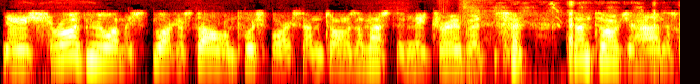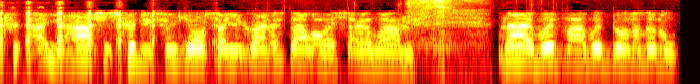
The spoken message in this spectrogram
Yeah, she rides me like, like a stolen push bike sometimes, I must admit, Drew, but sometimes your hardest, your harshest critics are also your greatest ally. So, um, no, we've, uh, we've built a little,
